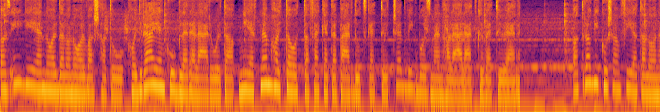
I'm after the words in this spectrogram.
Az IGN oldalon olvasható, hogy Ryan Coogler elárulta, miért nem hagyta ott a Fekete Párduc 2 Chadwick Boseman halálát követően. A tragikusan fiatalon,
